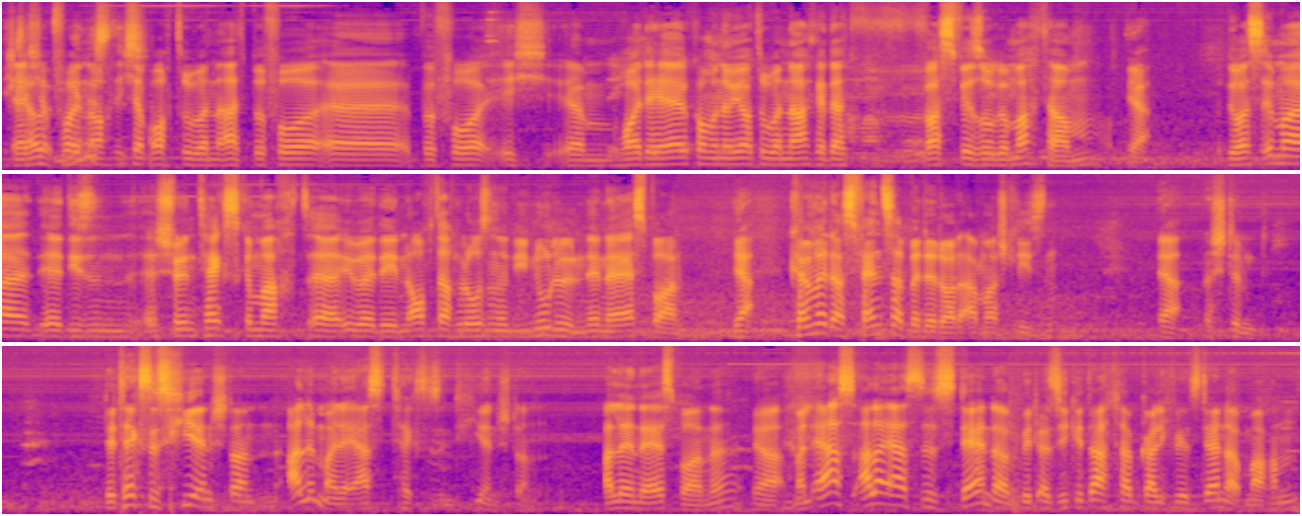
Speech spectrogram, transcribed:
ich ja, ich glaube, habe vorhin auch, ich habe auch drüber nachgedacht, bevor, äh, bevor ich ähm, heute hergekommen bin, habe ich auch drüber nachgedacht, was wir so gemacht haben. Ja. Du hast immer äh, diesen äh, schönen Text gemacht äh, über den Obdachlosen und die Nudeln in der S-Bahn. Ja, Können wir das Fenster bitte dort einmal schließen? ja, das stimmt. Der Text ist hier entstanden. Alle meine ersten Texte sind hier entstanden. Alle in der S-Bahn, ne? Ja, mein erst, allererstes Stand-Up-Bit, als ich gedacht habe, geil, ich will jetzt Stand-Up machen,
